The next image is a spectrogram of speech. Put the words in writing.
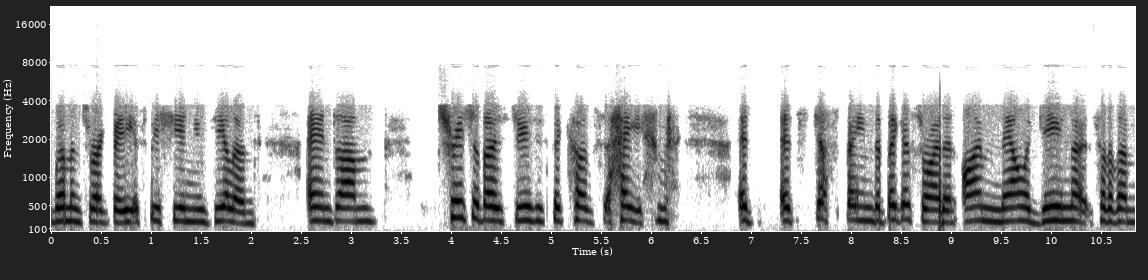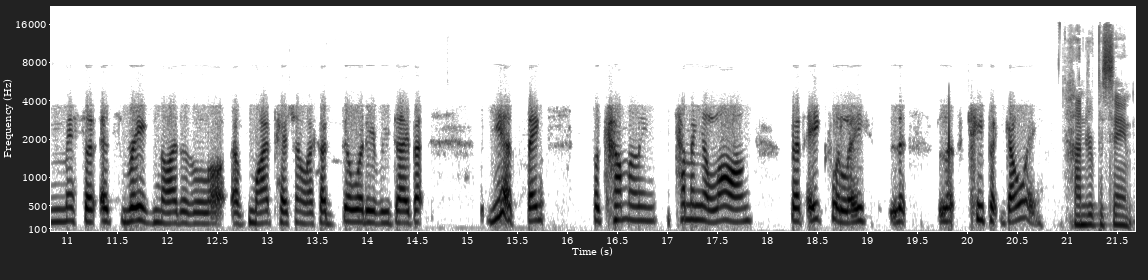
women's rugby, especially in New Zealand, and um, treasure those jerseys because hey, it it's just been the biggest ride, and I'm now again uh, sort of a massive. It's reignited a lot of my passion. Like I do it every day, but yeah, thanks for coming coming along. But equally, let's let's keep it going. 100%.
